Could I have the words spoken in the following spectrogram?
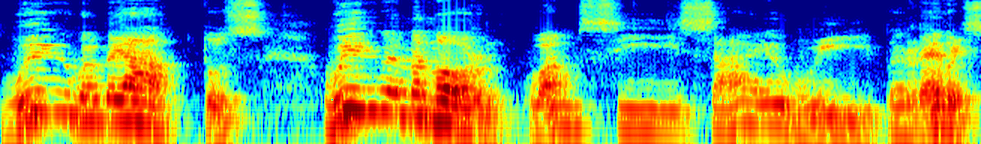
vive beatus, vive memor, quam si saevi brevis.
